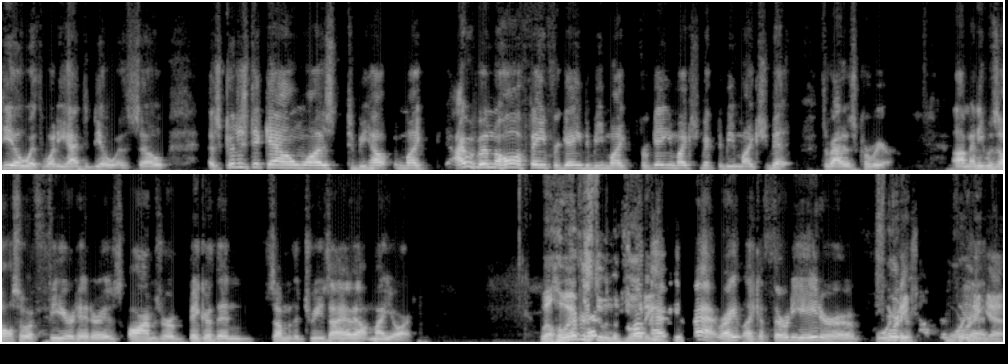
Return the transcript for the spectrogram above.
deal with what he had to deal with. So, as good as Dick Allen was to be helping Mike, I would put in the Hall of Fame for getting to be Mike for getting Mike Schmidt to be Mike Schmidt throughout his career. Um, and he was also a feared hitter. His arms were bigger than some of the trees I have out in my yard. Well, whoever's doing the voting, heavy fat, right? Like a 38 or a 40, 40, or 40, Yeah. yeah.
